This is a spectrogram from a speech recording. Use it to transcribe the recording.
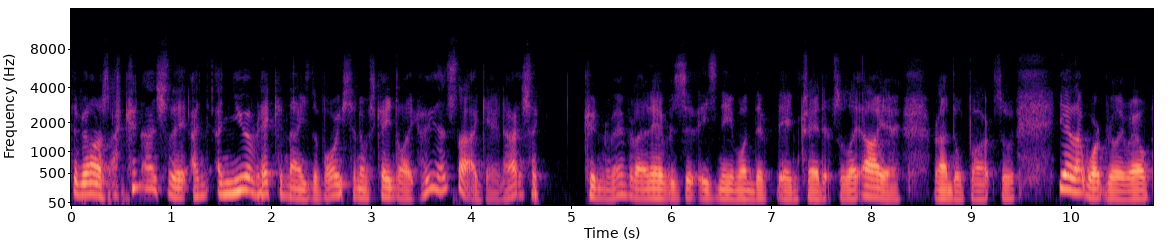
To be honest, I couldn't actually. I, I knew I recognised the voice, and I was kind of like, "Who is that again?" I actually couldn't remember. And it was his name on the, the end credits. So like, oh yeah, Randall Park. So yeah, that worked really well.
